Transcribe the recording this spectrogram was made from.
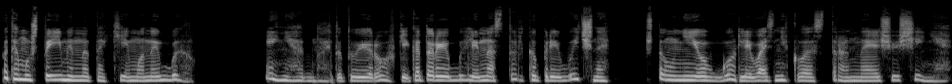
потому что именно таким он и был. И ни одной татуировки, которые были настолько привычны, что у нее в горле возникло странное ощущение.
